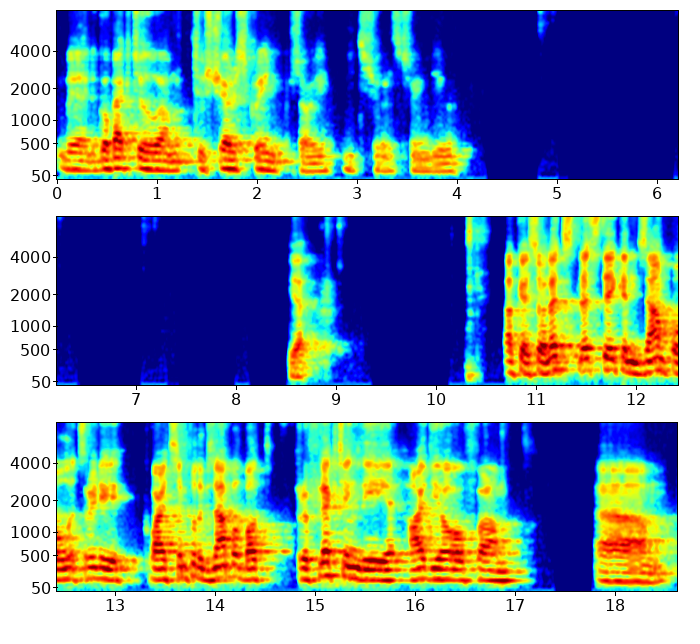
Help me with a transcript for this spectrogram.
we'll go back to um, to share screen. Sorry, share screen view. Yeah. Okay, so let's let's take an example. It's really quite simple example, but reflecting the idea of um, um,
